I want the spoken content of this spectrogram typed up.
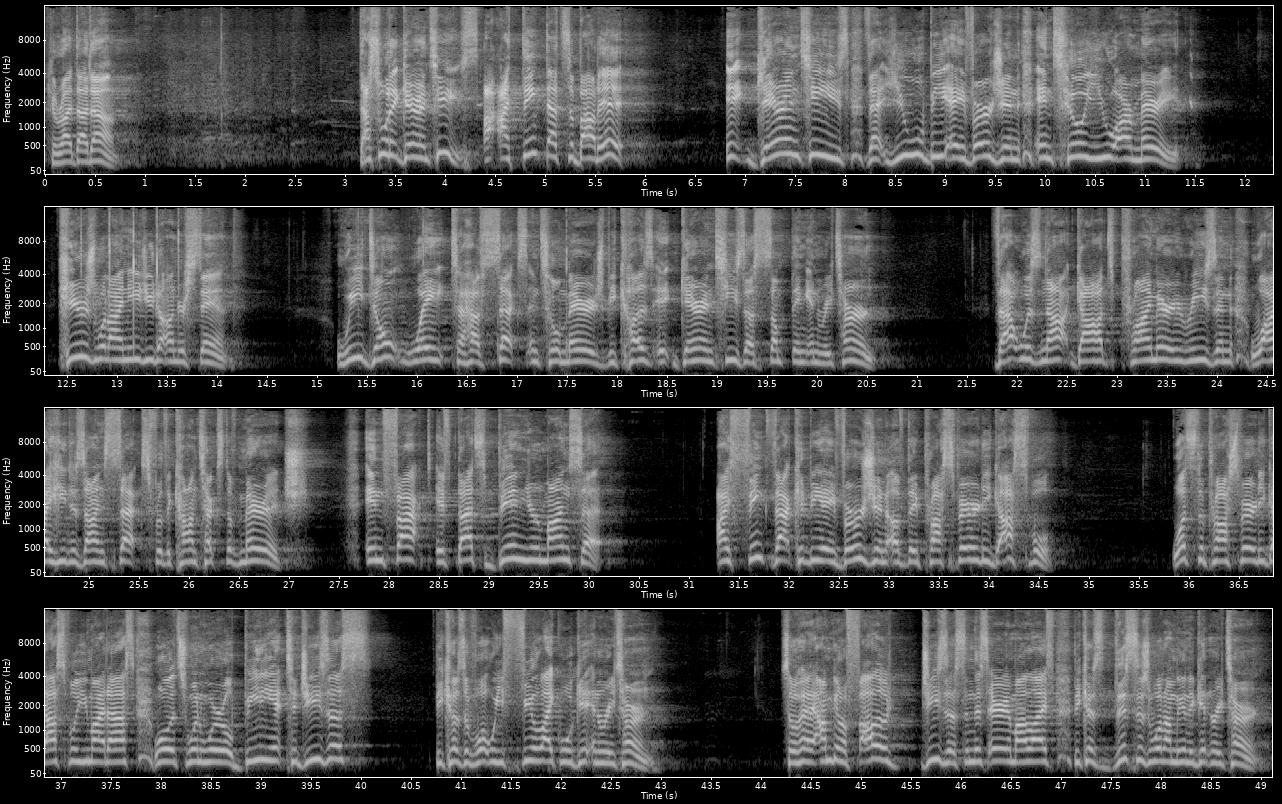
Can write that down. That's what it guarantees. I, I think that's about it. It guarantees that you will be a virgin until you are married. Here's what I need you to understand. We don't wait to have sex until marriage because it guarantees us something in return. That was not God's primary reason why He designed sex for the context of marriage. In fact, if that's been your mindset, I think that could be a version of the prosperity gospel. What's the prosperity gospel, you might ask? Well, it's when we're obedient to Jesus because of what we feel like we'll get in return. So, hey, I'm gonna follow Jesus in this area of my life because this is what I'm gonna get in return.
